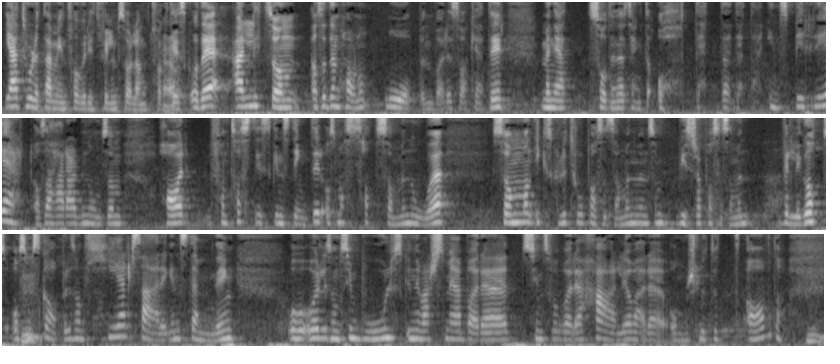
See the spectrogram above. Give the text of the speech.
jeg tror dette er min favorittfilm så langt, faktisk. Ja. Og det er litt sånn Altså, den har noen åpenbare svakheter, men jeg så den og tenkte åh, dette, dette, er inspirert. Altså, her er det noen som har fantastiske instinkter, og som har satt sammen noe som man ikke skulle tro passet sammen, men som viser seg å passe sammen veldig godt. Og som mm. skaper en sånn helt særegen stemning og, og liksom symbolsk univers som jeg bare syns var bare herlig å være omsluttet av. Da. Mm.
